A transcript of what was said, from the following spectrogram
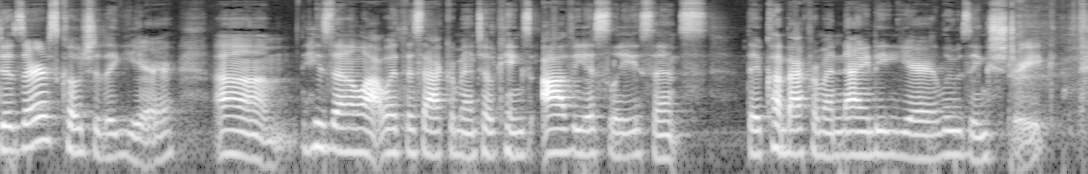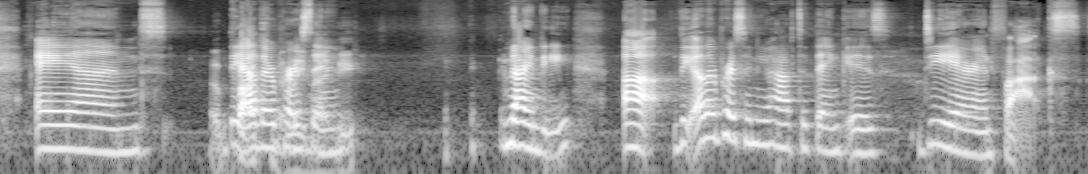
deserves coach of the year. Um, he's done a lot with the Sacramento Kings, obviously, since they've come back from a 90 year losing streak. And the other person, 90. 90. Uh, the other person you have to thank is De'Aaron Fox.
